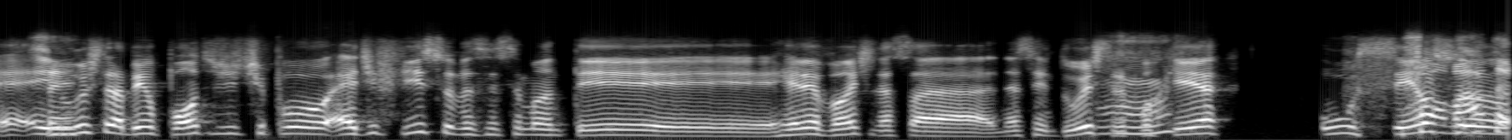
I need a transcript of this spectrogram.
é, ilustra bem o ponto de, tipo, é difícil você se manter relevante nessa, nessa indústria, Uhum. porque o senso. formato, a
